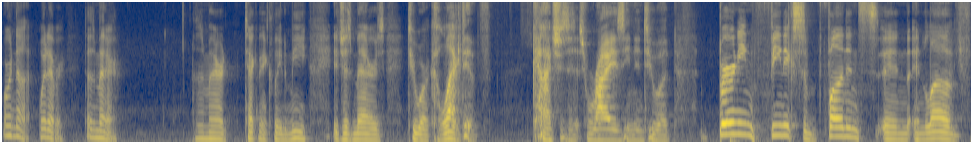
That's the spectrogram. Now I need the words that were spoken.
Or not, whatever. Doesn't matter. Doesn't matter technically to me, it just matters to our collective consciousness rising into a burning phoenix of fun and, and, and love.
